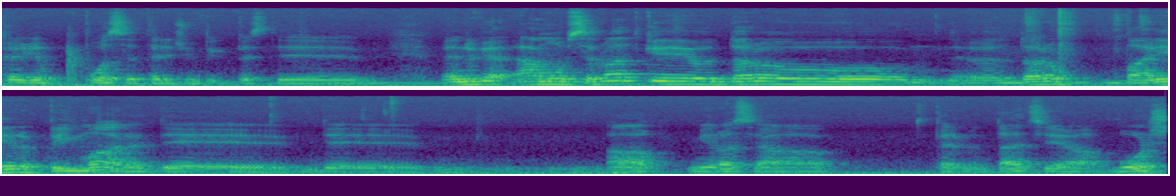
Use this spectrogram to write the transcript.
cred că poți să treci un pic peste... Pentru că am observat că e doar o, doar o barieră primară de, de a miroase a fermentație, a borș,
